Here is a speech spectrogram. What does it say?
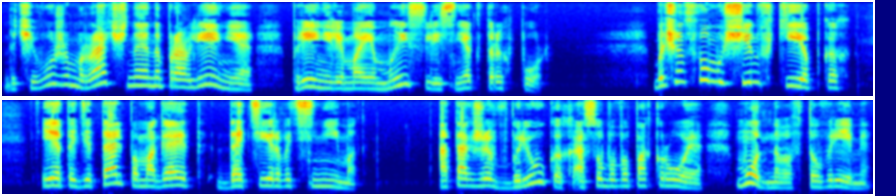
До чего же мрачное направление приняли мои мысли с некоторых пор. Большинство мужчин в кепках, и эта деталь помогает датировать снимок а также в брюках особого покроя, модного в то время.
